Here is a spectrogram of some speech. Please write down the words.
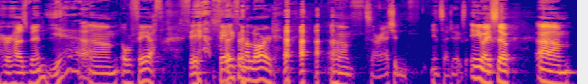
her husband. Yeah. Um, old Faith. Faith. Faith in the Lord. Um, sorry, I shouldn't inside jokes. Anyway, so um,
